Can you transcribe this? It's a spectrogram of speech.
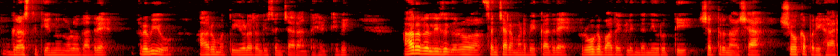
ಗ್ರಹಸ್ಥಿತಿಯನ್ನು ನೋಡೋದಾದರೆ ರವಿಯು ಆರು ಮತ್ತು ಏಳರಲ್ಲಿ ಸಂಚಾರ ಅಂತ ಹೇಳ್ತೀವಿ. ಆರರಲ್ಲಿ ಸಂಚಾರ ಮಾಡಬೇಕಾದ್ರೆ ರೋಗ ಬಾಧೆಗಳಿಂದ ನಿವೃತ್ತಿ, ಶತ್ರುನಾಶ, ಶೋಕ ಪರಿಹಾರ,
